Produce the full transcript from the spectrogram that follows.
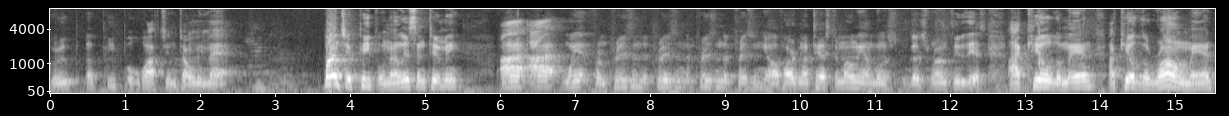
group of people watching Tony Mac. Bunch of people. Now listen to me. I, I went from prison to prison to prison to prison. Y'all have heard my testimony. I'm going to just run through this. I killed the man. I killed the wrong man.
